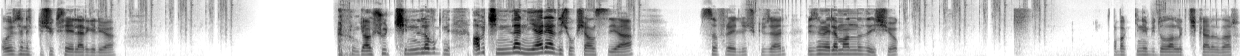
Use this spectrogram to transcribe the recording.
O yüzden hep düşük şeyler geliyor. Ya şu Çinli lavuk ne? Abi Çinliler niye her yerde çok şanslı ya? 0.53 güzel. Bizim elemanda da iş yok. Bak yine bir dolarlık çıkardılar.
